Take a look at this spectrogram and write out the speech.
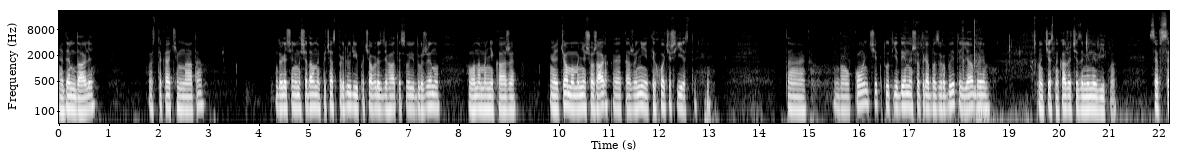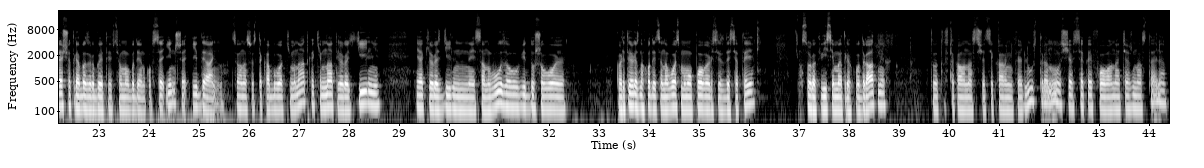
Йдемо далі. Ось така кімната. До речі, нещодавно під час прелюдії почав роздягати свою дружину. Вона мені каже: «Е, Тьома, мені що жарко? Я кажу, ні, ти хочеш їсти. Так, балкончик. Тут єдине, що треба зробити, я би, чесно кажучи, замінив вікна. Це все, що треба зробити в цьому будинку. Все інше ідеально. Це у нас ось така була кімнатка, кімнати роздільні, як і роздільний санвузол від душової. Квартира знаходиться на восьмому поверсі з 10, 48 метрів квадратних. Тут ось така у нас ще цікавенька люстра, ну, ще все кайфово, натяжна стеля,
